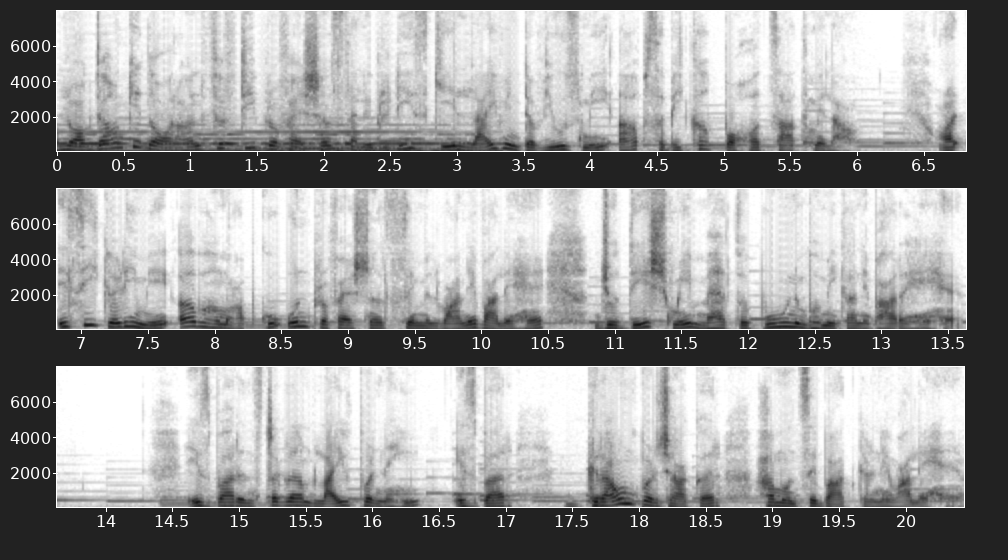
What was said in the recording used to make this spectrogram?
लॉकडाउन के दौरान 50 प्रोफेशनल सेलिब्रिटीज के लाइव इंटरव्यूज़ में आप सभी का बहुत साथ मिला। और इसी कड़ी में अब हम आपको उन प्रोफेशनल्स से मिलवाने वाले हैं जो देश में महत्वपूर्ण भूमिका निभा रहे हैं। इस बार इंस्टाग्राम लाइव पर नहीं, इस बार ग्राउंड पर जाकर हम उनसे बात करने वाले हैं।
